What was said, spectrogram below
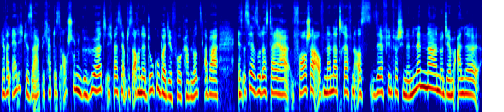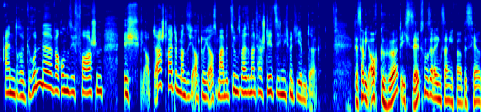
Ja, weil ehrlich gesagt, ich habe das auch schon gehört. Ich weiß nicht, ob das auch in der Doku bei dir vorkam, Lutz, aber es ist ja so, dass da ja Forscher aufeinandertreffen aus sehr vielen verschiedenen Ländern und die haben alle andere Gründe, warum sie forschen. Ich glaube, da streitet man sich auch durchaus mal, beziehungsweise man versteht sich nicht mit jedem Dirk. Das habe ich auch gehört. Ich selbst muss allerdings sagen, ich war bisher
